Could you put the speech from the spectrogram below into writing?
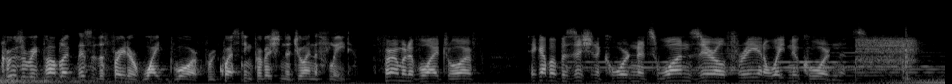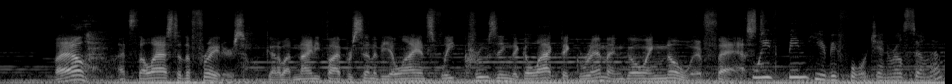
Cruiser Republic, this is the freighter White Dwarf, requesting permission to join the fleet. Affirmative, White Dwarf. Take up a position at coordinates 103 and await new coordinates. Well, that's the last of the freighters. We've got about 95% of the Alliance fleet cruising the Galactic Rim and going nowhere fast. We've been here before, General Solo.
